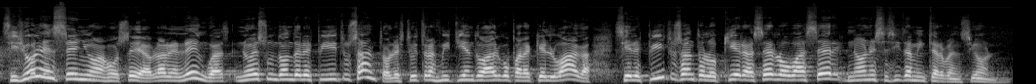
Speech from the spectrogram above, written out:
Si yo le enseño a José a hablar en lenguas, no es un don del Espíritu Santo, le estoy transmitiendo algo para que él lo haga. Si el Espíritu Santo lo quiere hacer, lo va a hacer, no necesita mi intervención.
